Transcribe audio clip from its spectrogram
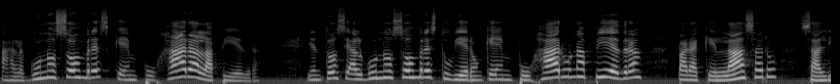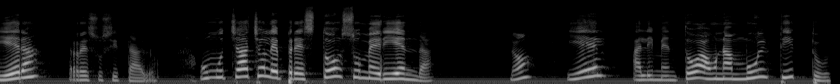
a algunos hombres que empujara la piedra. Y entonces algunos hombres tuvieron que empujar una piedra para que Lázaro saliera resucitado. Un muchacho le prestó su merienda, ¿no? Y él alimentó a una multitud.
